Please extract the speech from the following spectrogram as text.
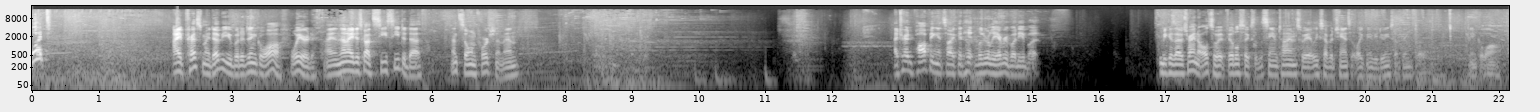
What? I pressed my W, but it didn't go off. Weird. And then I just got CC to death. That's so unfortunate, man. I tried popping it so I could hit literally everybody, but... Because I was trying to also hit Fiddlesticks at the same time, so we at least have a chance at, like, maybe doing something, but... Didn't go off.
